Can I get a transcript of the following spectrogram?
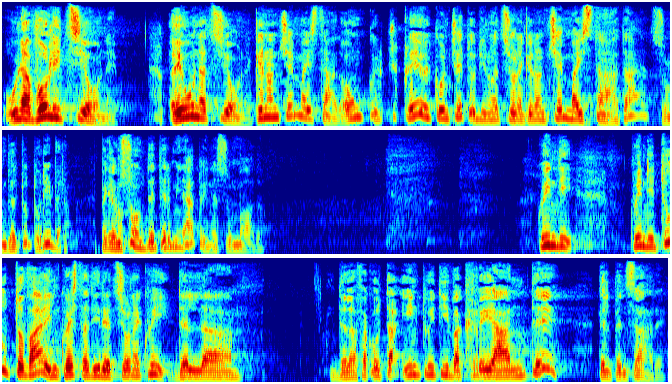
una volizione è un'azione che non c'è mai stata, un, creo il concetto di un'azione che non c'è mai stata, sono del tutto libero, perché non sono determinato in nessun modo. Quindi, quindi tutto va in questa direzione qui, della, della facoltà intuitiva creante del pensare,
